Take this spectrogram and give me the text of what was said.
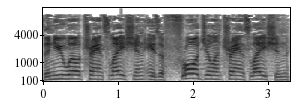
The New World Translation is a fraudulent translation.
